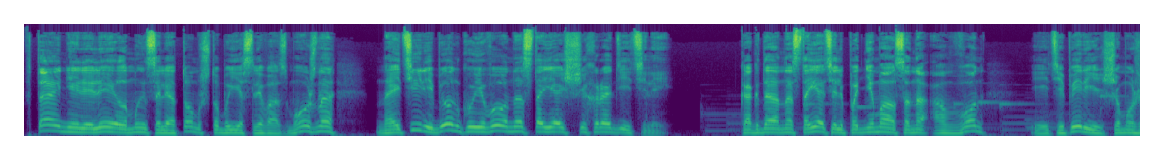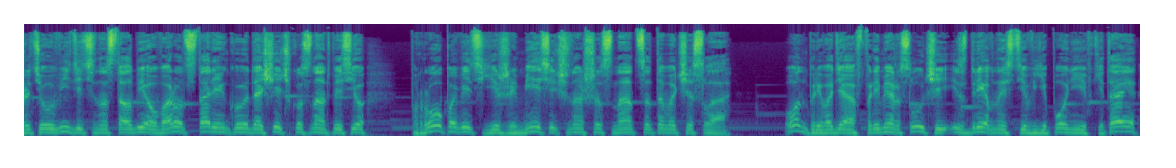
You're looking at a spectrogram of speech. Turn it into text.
втайне лелеял мысль о том, чтобы, если возможно, найти ребенку его настоящих родителей. Когда настоятель поднимался на Амвон, и теперь еще можете увидеть на столбе у ворот старенькую дощечку с надписью «Проповедь ежемесячно 16 числа», он, приводя в пример случай из древности в Японии и в Китае,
